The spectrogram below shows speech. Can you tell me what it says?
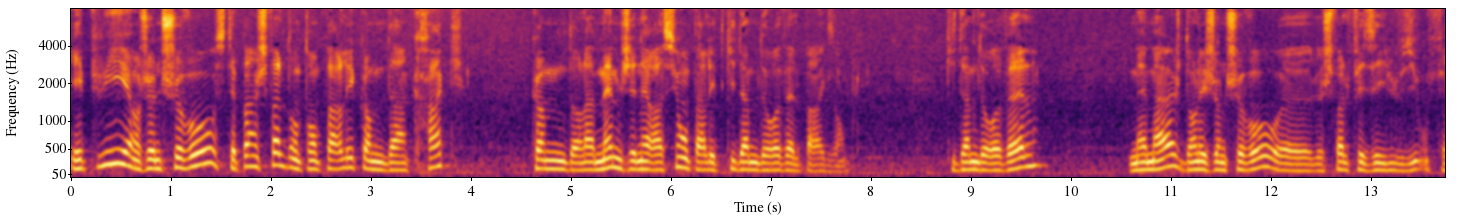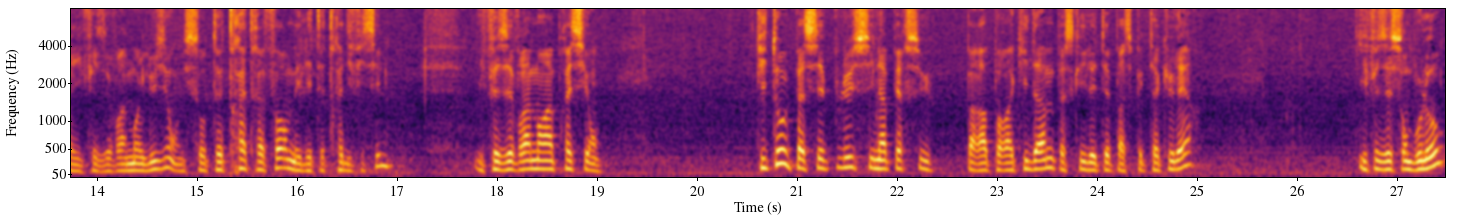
Et puis un jeune chevaux, c'était pas un cheval dont on parlait comme d'un crack, comme dans la même génération, on parlait de Kidam de Revel par exemple. Kidam de Revel, même âge, dans les jeunes chevaux, euh, le cheval faisait illusion, enfin il faisait vraiment illusion. Il sautait très très fort, mais il était très difficile. Il faisait vraiment impression. Quito, il passait plus inaperçu par rapport à Kidam parce qu'il n'était pas spectaculaire. Il faisait son boulot,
